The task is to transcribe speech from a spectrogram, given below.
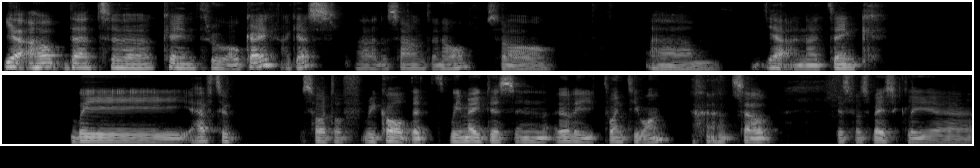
Yeah, I hope that uh, came through okay, I guess, uh, the sound and all. So, um, yeah, and I think we have to sort of recall that we made this in early 21. so this was basically uh,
